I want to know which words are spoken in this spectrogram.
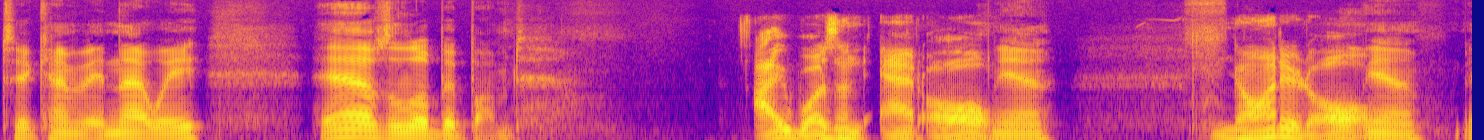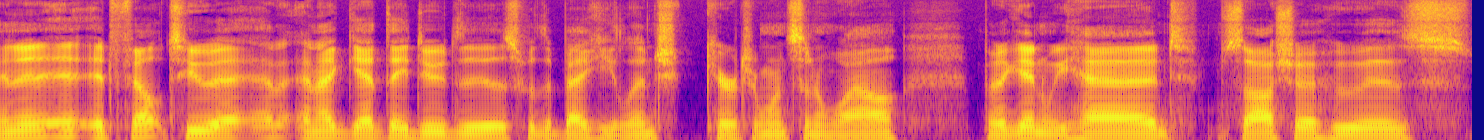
to kind of end that way. Yeah, I was a little bit bummed. I wasn't at all. Yeah. Not at all. Yeah, and it, it- felt too, and and I get they do do this with the Becky Lynch character once in a while, but again, we had Sasha who is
